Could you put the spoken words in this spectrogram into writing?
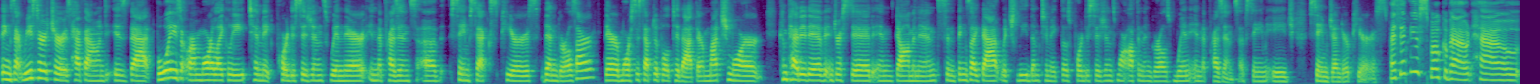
things that researchers have found is that boys are more likely to make poor decisions when they're in the presence of same sex peers than girls are. They're more susceptible to that. They're much more competitive, interested in dominance and things like that, which lead them to make those poor decisions more often than girls when in the presence of same age, same gender peers. I think you spoke about how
